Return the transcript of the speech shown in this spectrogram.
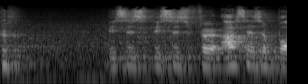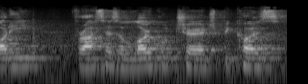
this, is, this is for us as a body, for us as a local church, because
